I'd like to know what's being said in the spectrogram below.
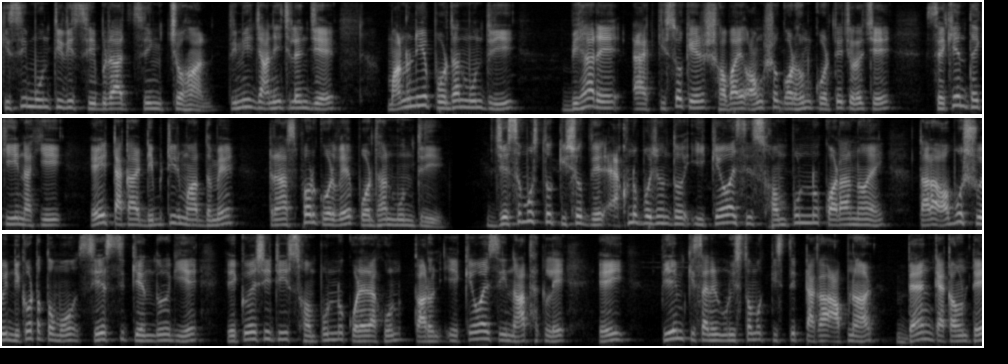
কৃষিমন্ত্রী শিবরাজ সিং চৌহান। তিনি জানিয়েছিলেন যে, মাননীয় প্রধানমন্ত্রী বিহারে এক কৃষকের সভায় অংশগ্রহণ করতে চলেছে, সেখান থেকেই নাকি এই টাকা ডিবিটির মাধ্যমে ট্রান্সফার করবে প্রধানমন্ত্রী। যে সমস্ত কৃষকদের এখনও পর্যন্ত ই কেওয়াইসি সম্পূর্ণ করা নয়, তারা অবশ্যই নিকটতম সিএসসি কেন্দ্র গিয়ে এ সম্পূর্ণ করে রাখুন, কারণ এ না থাকলে এই পিএম কিষাণের উনিশতম কিস্তির টাকা আপনার ব্যাংক অ্যাকাউন্টে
